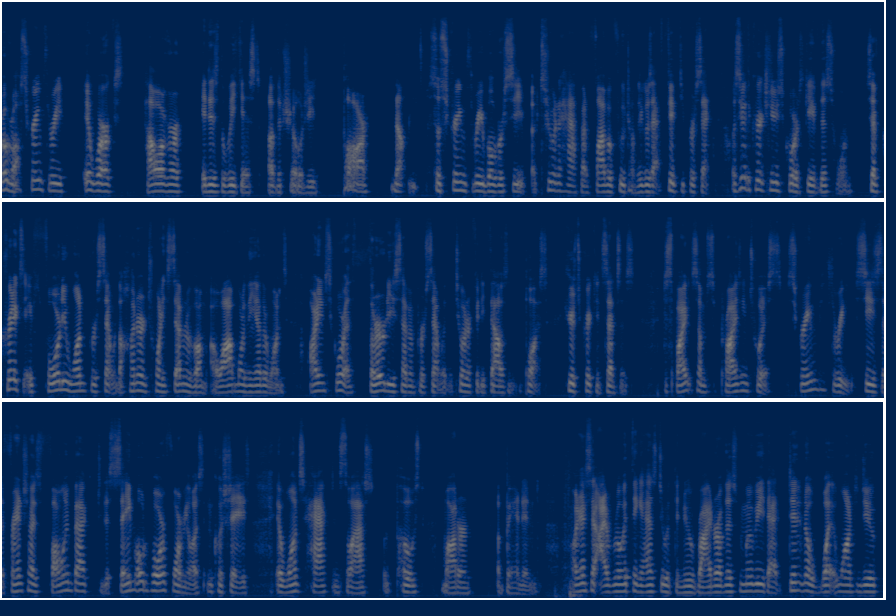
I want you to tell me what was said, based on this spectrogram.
Overall, Scream 3, it works. However, it is the weakest of the trilogy, bar none. So Scream 3 will receive a 2.5 out of 5 of futons. It goes at 50%. Let's see what the Critics News scores gave this one. So have critics a 41% with 127 of them, a lot more than the other ones. Audience score at 37% with a 250,000 plus. Here's critic consensus. Despite some surprising twists, Scream 3 sees the franchise falling back to the same old horror formulas and cliches it once hacked and slashed with post-modern abandoned. Like I said, I really think it has to do with the new writer of this movie that didn't know what it wanted to do.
